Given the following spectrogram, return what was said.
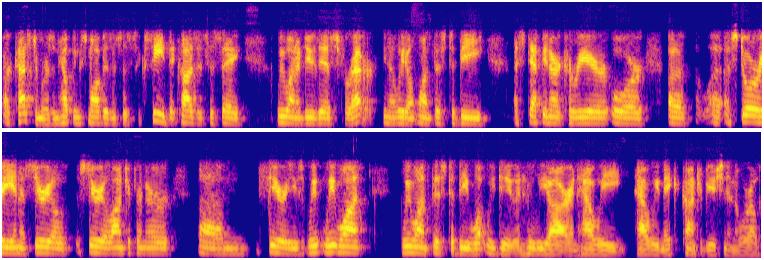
our customers and helping small businesses succeed that caused us to say, we want to do this forever. You know, we don't want this to be a step in our career or a, a story in a serial serial entrepreneur um, series. We we want we want this to be what we do and who we are and how we how we make a contribution in the world.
